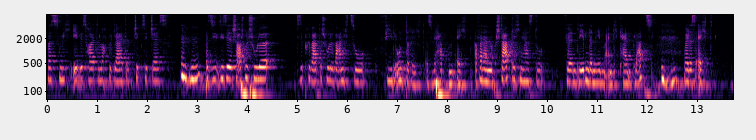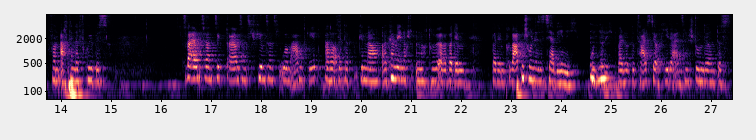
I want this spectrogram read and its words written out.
was mich eh bis heute noch begleitet, Gypsy Jazz. Mhm. Also diese Schauspielschule, diese private Schule war nicht so viel Unterricht. Also wir hatten echt, auf einer staatlichen hast du für ein Leben daneben eigentlich keinen Platz, mhm. weil das echt von 8 in der Früh bis 22, 23, 24 Uhr am Abend geht. Aber auf der, genau, aber da können wir eh noch, noch drüber, aber bei, dem, bei den privaten Schulen ist es sehr wenig mhm. Unterricht, weil du, du zahlst ja auch jede einzelne Stunde und das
